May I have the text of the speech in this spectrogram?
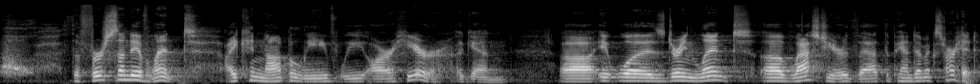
The first Sunday of Lent. I cannot believe we are here again. Uh, it was during Lent of last year that the pandemic started.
